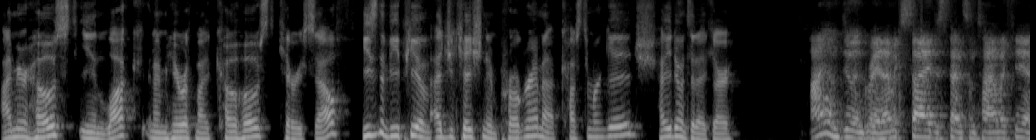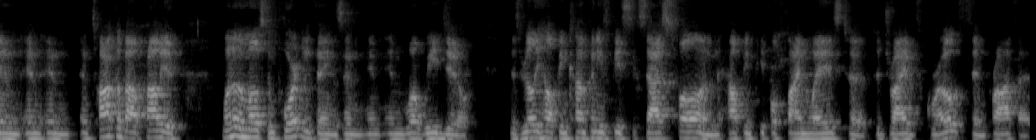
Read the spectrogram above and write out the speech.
I'm your host, Ian Luck, and I'm here with my co-host, Kerry Self. He's the VP of Education and Program at Customer Gauge. How are you doing today, Kerry? I am doing great. I'm excited to spend some time with you and, and, and, and talk about probably one of the most important things in, in, in what we do is really helping companies be successful and helping people find ways to, to drive growth and profit.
